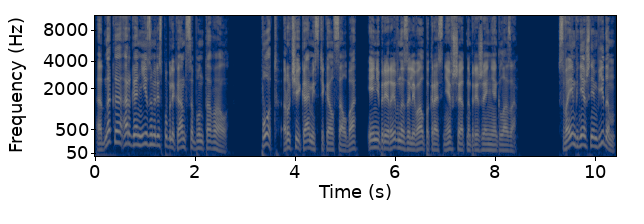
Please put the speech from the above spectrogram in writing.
однако организм республиканца бунтовал. Пот ручейками стекал со лба и непрерывно заливал покрасневшие от напряжения глаза. Своим внешним видом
